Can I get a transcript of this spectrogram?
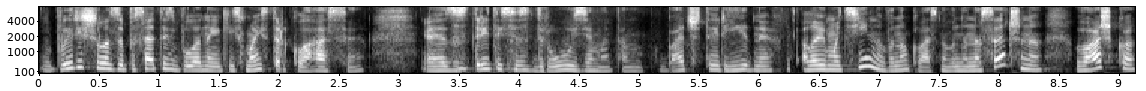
Вирішила записатись була на якісь майстер-класи, е, зустрітися з друзями, там, побачити рідних. Але емоційно воно класно, воно насичено, важко,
